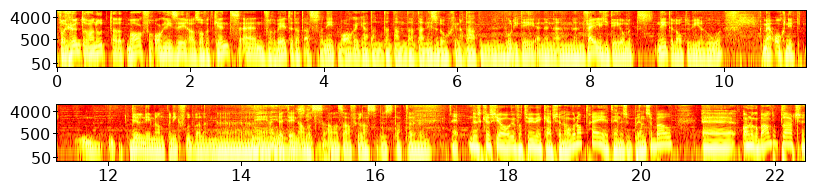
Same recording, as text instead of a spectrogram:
vergunt ervan uit dat het mag voor organiseren alsof het kind. En verweten dat als ze niet mogen, ja, dan, dan, dan, dan, dan is het ook inderdaad een, een goed idee en een, een, een veilig idee om het niet te laten weerhouden. Maar ook niet deelnemen aan paniekvoetbal en, eh, Nee, nee, en nee, meteen alles, alles afgelast. Dus dat, eh, Nee. Dus Christian, over twee weken hebben ze nog een optreden tijdens het Prinsenbal. Eh ook nog een ander plaatsje.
